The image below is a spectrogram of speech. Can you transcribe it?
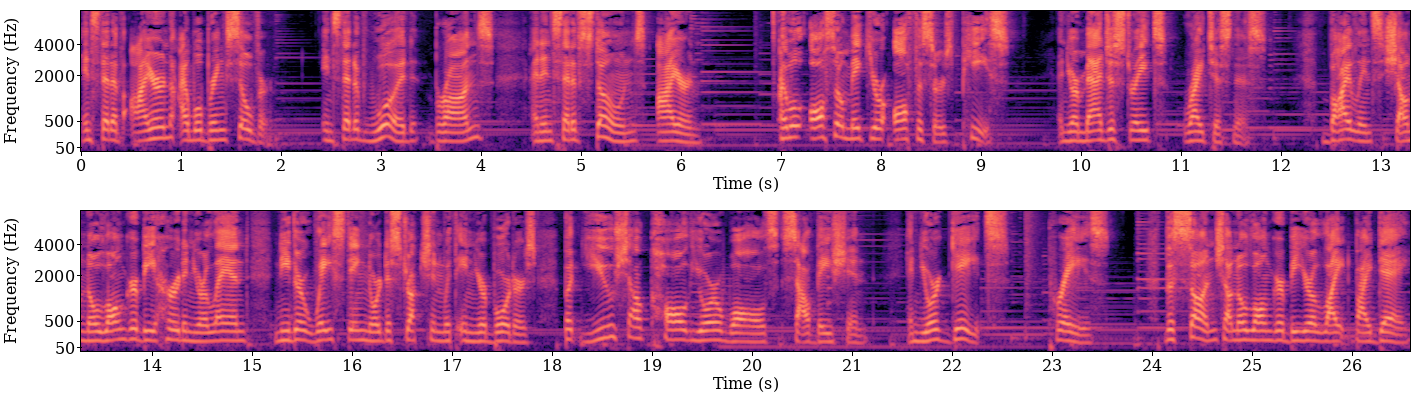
Instead of iron, I will bring silver. Instead of wood, bronze. And instead of stones, iron. I will also make your officers peace, and your magistrates righteousness. Violence shall no longer be heard in your land, neither wasting nor destruction within your borders, but you shall call your walls salvation and your gates praise. The sun shall no longer be your light by day,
